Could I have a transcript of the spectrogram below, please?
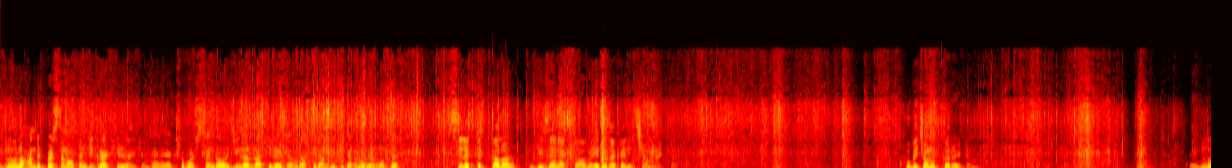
এগুলো হলো হান্ড্রেড পার্সেন্ট অথেন্টিক রাখির আইটেম হ্যাঁ? একশো পার্সেন্ট অরিজিনাল রাখির আইটেম রাখির আঙ্গিতি ক্যাটালগের মধ্যে সিলেক্টেড কালার ডিজাইন একটা হবে, এটা দেখাই দিচ্ছি আমরা একটা। খুবই চমৎকার আইটেম এগুলো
